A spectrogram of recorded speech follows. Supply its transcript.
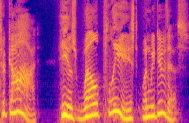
to God. He is well pleased when we do this.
